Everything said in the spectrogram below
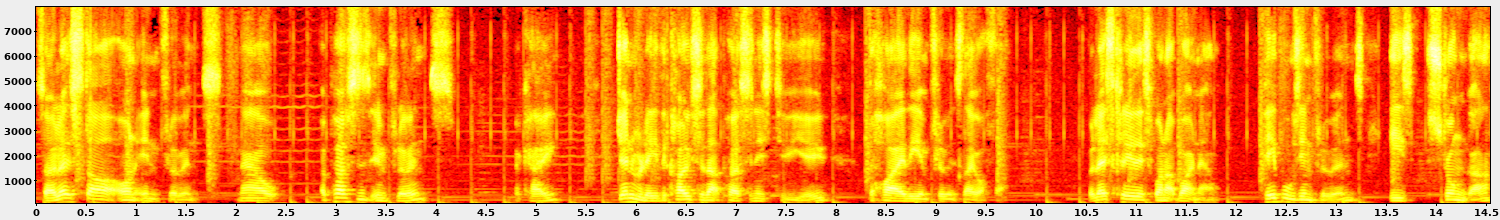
So let's start on influence. Now, a person's influence, okay, generally, the closer that person is to you, the higher the influence they offer. But let's clear this one up right now. People's influence is stronger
